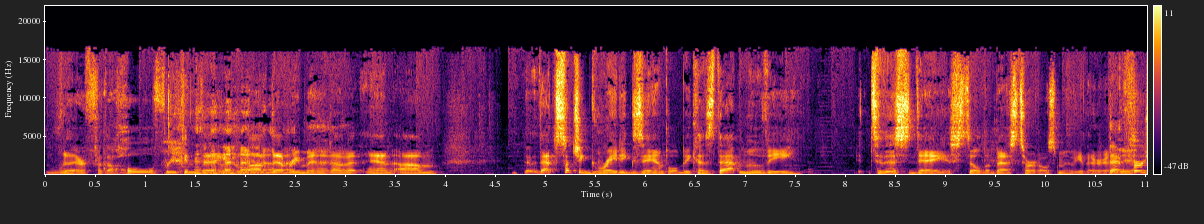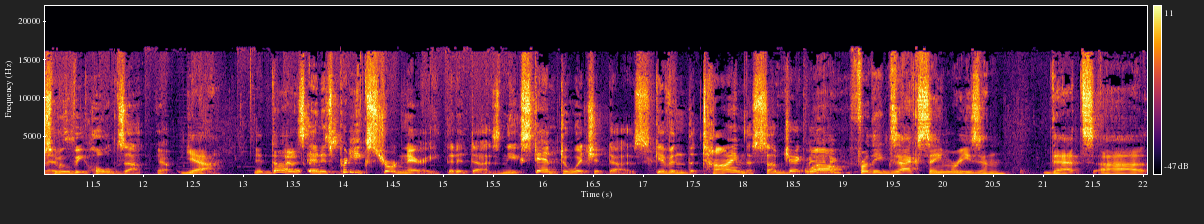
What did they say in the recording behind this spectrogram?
there for the whole freaking thing and loved every minute of it. And um, th- that's such a great example because that movie, to this day, is still the best Turtles movie there is. That first is. movie holds up. Yep. yeah, it does. And it's pretty extraordinary that it does, and the extent to which it does, given the time, the subject matter. Well, for the exact same reason that uh,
